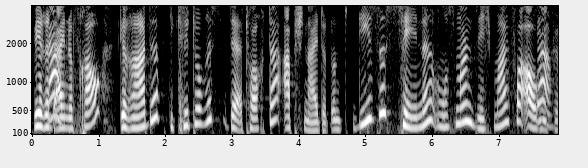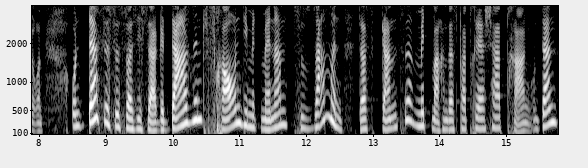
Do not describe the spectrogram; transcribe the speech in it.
während ja. eine Frau gerade die Klitoris der Tochter abschneidet. Und diese Szene muss man sich mal vor Augen ja. führen. Und das ist es, was ich sage. Da sind Frauen, die mit Männern zusammen das Ganze mitmachen, das Patriarchat tragen. Und dann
